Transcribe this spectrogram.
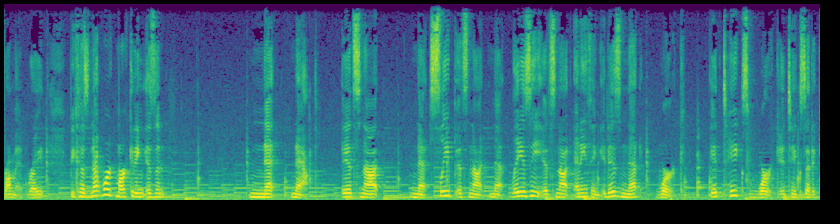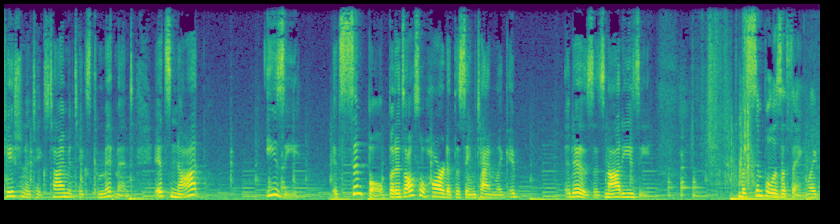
from it, right? Because network marketing isn't net nap, it's not net sleep, it's not net lazy, it's not anything. It is net work it takes work, it takes dedication, it takes time, it takes commitment. It's not easy. It's simple, but it's also hard at the same time. Like it it is. It's not easy. But simple is a thing. Like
